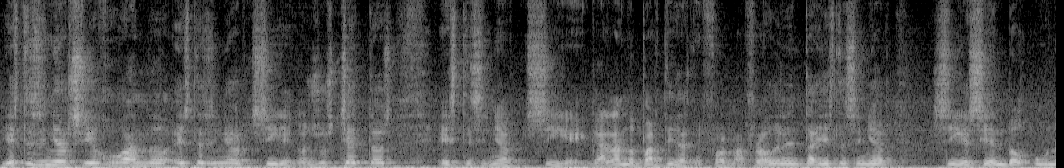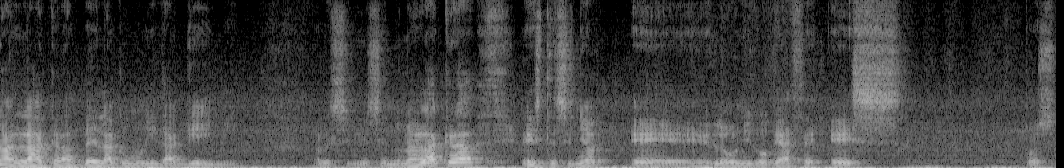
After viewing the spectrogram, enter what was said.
Y este señor sigue jugando, este señor sigue con sus chetos, este señor sigue ganando partidas de forma fraudulenta y este señor sigue siendo una lacra de la comunidad gaming. Sigue siendo una lacra. Este señor eh, lo único que hace es pues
